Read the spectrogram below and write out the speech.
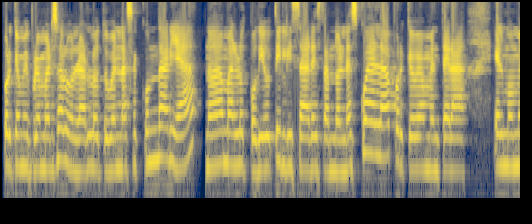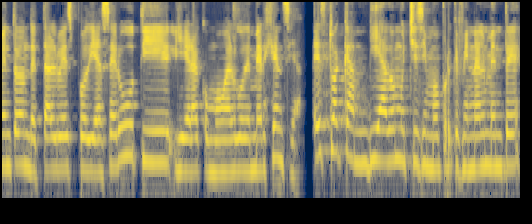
porque mi primer celular lo tuve en la secundaria, nada más lo podía utilizar estando en la escuela, porque obviamente era el momento donde tal vez podía ser útil y era como algo de emergencia. Esto ha cambiado muchísimo porque finalmente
